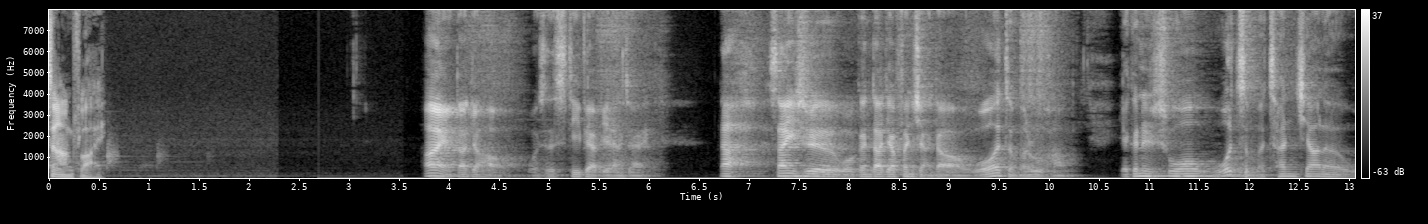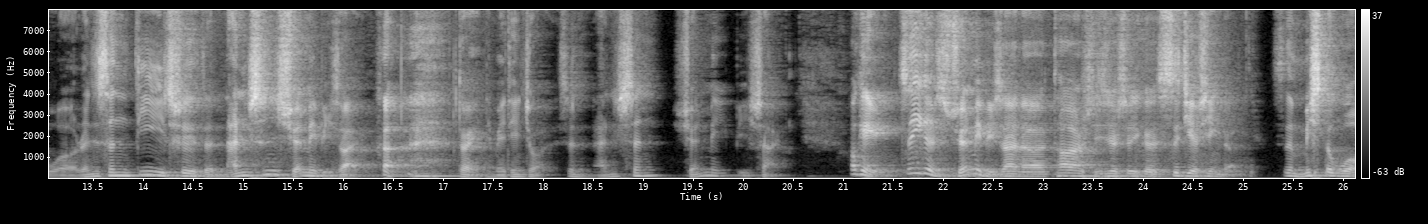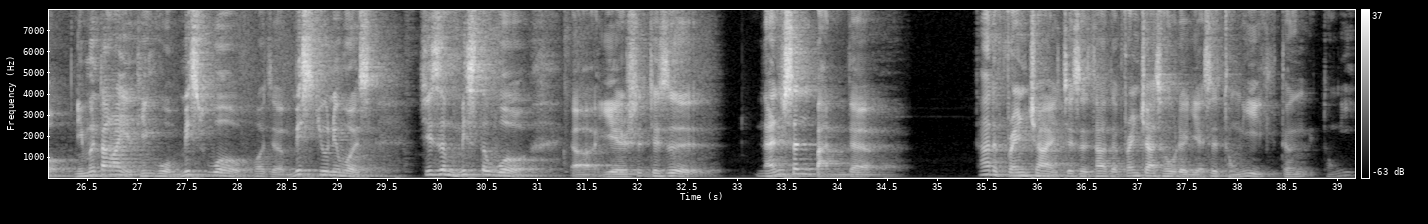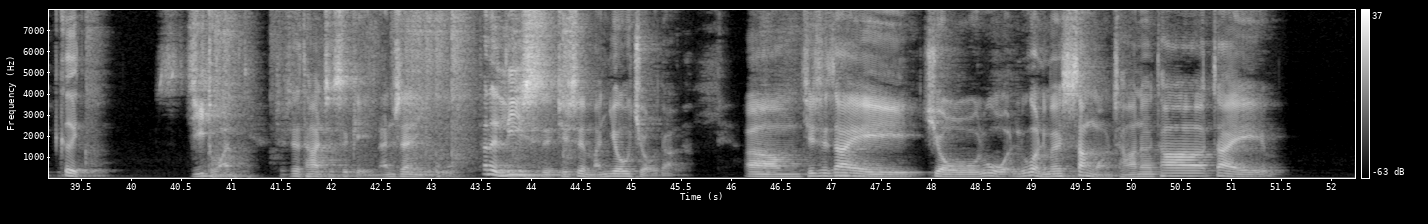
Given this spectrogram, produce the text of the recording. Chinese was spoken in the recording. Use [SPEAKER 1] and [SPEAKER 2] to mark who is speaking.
[SPEAKER 1] Soundfly。
[SPEAKER 2] 嗨，大家好，我是 Steve 别良仔。那上一次我跟大家分享到我怎么入行，也跟你说我怎么参加了我人生第一次的男生选美比赛。对你没听错，是男生选美比赛。OK，这一个选美比赛呢，它实际是一个世界性的，是 Mr. World。你们当然也听过 Miss World 或者 Miss Universe。其实 Mr. World，呃，也是就是男生版的，他的 franchise 就是他的 franchise holder 也是同一同同一个集团，只是他只是给男生有。它的历史其实蛮悠久的。嗯，其实，在九，如果如果你们上网查呢，他在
